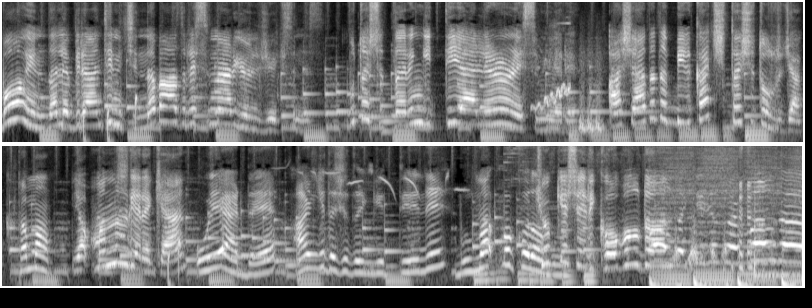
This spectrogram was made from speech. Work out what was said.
Bu oyunda labirentin içinde bazı resimler göreceksiniz. Bu taşıtların gittiği yerlerin resimleri. Aşağıda da birkaç taşıt olacak. Tamam. Yapmanız gereken O yerde hangi taşıdın gittiğini bulmak mı kılavuz? çok yaşa Liko buldun. Harika.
